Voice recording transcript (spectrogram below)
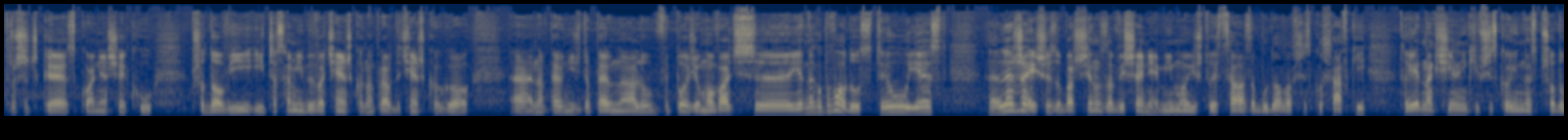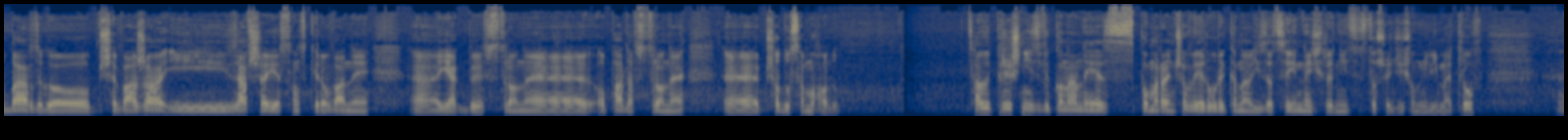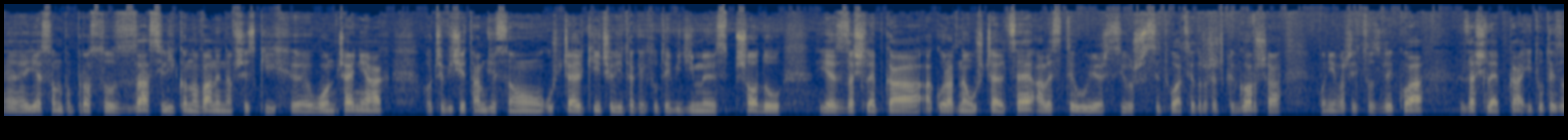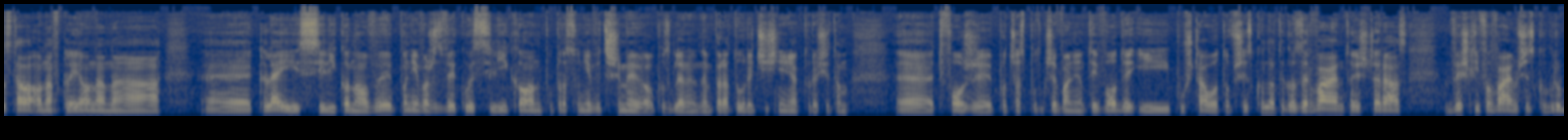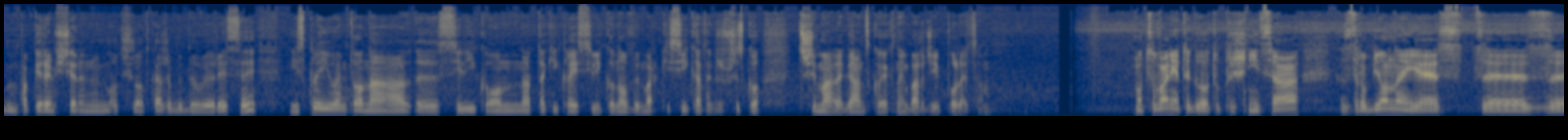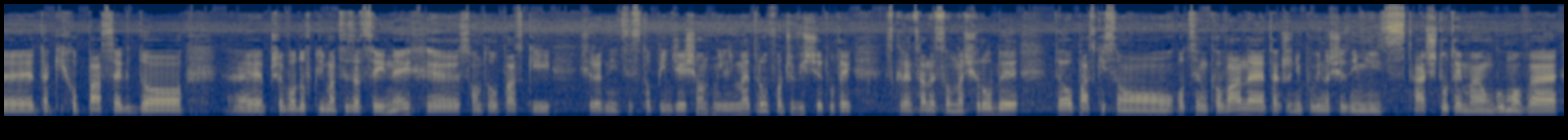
troszeczkę, skłania się ku przodowi i czasami bywa ciężko, naprawdę ciężko go e, napełnić do pełna lub wypoziomować z e, jednego powodu. Z tyłu jest lżejszy, zobaczcie na zawieszenie. Mimo iż tu jest cała zabudowa, wszystko szafki, to jednak silnik i wszystko inne z przodu bardzo go przeważa i zawsze jest on skierowany e, jakby w stronę, opada w stronę e, przodu samochodu. Cały prysznic wykonany jest z pomarańczowej rury kanalizacyjnej średnicy 160 mm. E, Jest on po prostu zasilikonowany na wszystkich e, łączeniach. Oczywiście tam, gdzie są uszczelki, czyli tak jak tutaj widzimy z przodu jest zaślepka akurat na uszczelce, ale z tyłu jest już sytuacja troszeczkę gorsza, ponieważ jest to zwykła zaślepka i tutaj została ona wklejona na e, klej silikonowy, ponieważ zwykły silikon po prostu nie wytrzymywał pod względem temperatury, ciśnienia, które się tam e, tworzy podczas podgrzewania tej wody i puszczało to wszystko, dlatego zerwałem to jeszcze raz, wyszlifowałem wszystko grubym papierem ściernym od środka, żeby były rysy i skleiłem to na e, silikon, na taki klej silikonowy marki Sika, także wszystko trzyma elegancko, jak najbardziej polecam. Mocowanie tego oto prysznica zrobione jest e, z takich opasek do e, przewodów klimatyzacyjnych. E, Są to opaski średnicy 150 mm. Oczywiście tutaj skręcane są na śruby. Te opaski są ocynkowane, także nie powinno się z nimi nic stać. Tutaj mają gumowe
